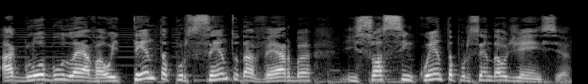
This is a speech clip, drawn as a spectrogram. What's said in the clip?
A Globo leva 80% da verba e só 50% da audiência.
